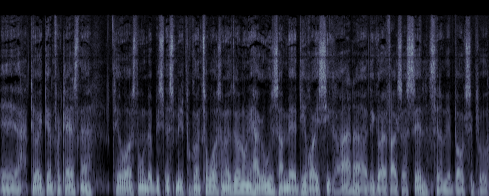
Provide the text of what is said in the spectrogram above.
Øh, det var ikke dem fra klassen af. Det var også nogen, der blev smidt på kontor og sådan noget. Det var nogen, jeg hakkede ud sammen med, at de røg cigaretter, og det gør jeg faktisk også selv, selvom jeg bokser på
